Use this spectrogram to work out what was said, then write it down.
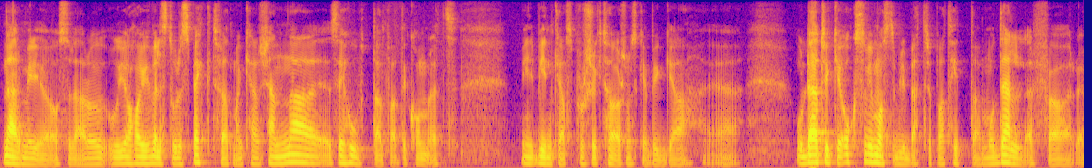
närmiljö och sådär. Och, och, jag har ju väldigt stor respekt för att man kan känna sig hotad för att det kommer ett vindkraftsprojektör som ska bygga. Eh. Och där tycker jag också vi måste bli bättre på att hitta modeller för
